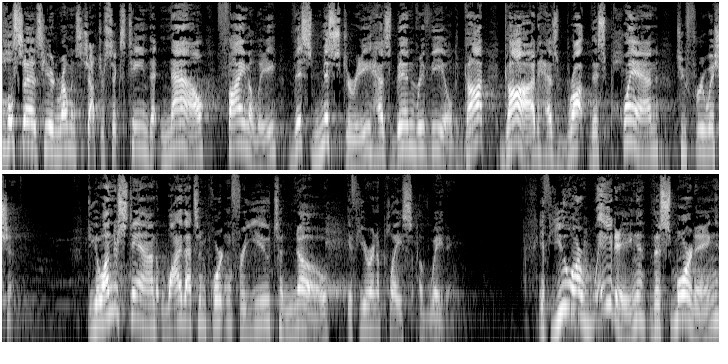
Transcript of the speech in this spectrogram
Paul says here in Romans chapter 16 that now, finally, this mystery has been revealed. God, God has brought this plan to fruition. Do you understand why that's important for you to know if you're in a place of waiting? If you are waiting this morning,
